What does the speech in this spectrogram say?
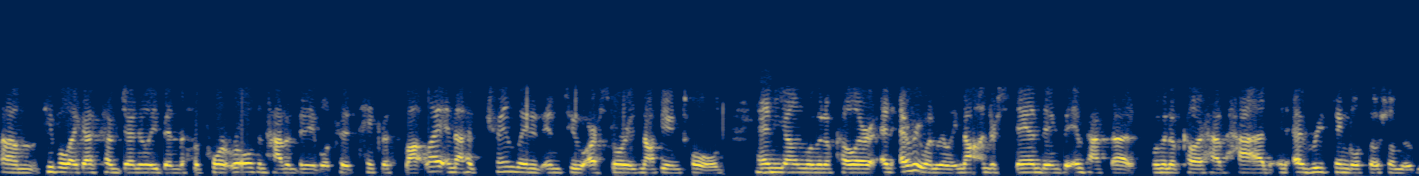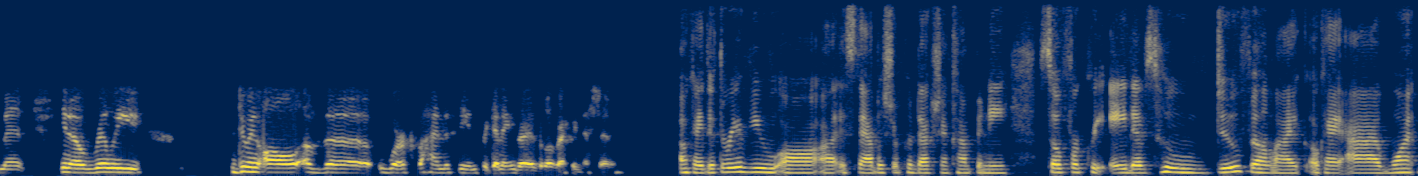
um, people like us have generally been the support roles and haven't been able to take the spotlight. And that has translated into our stories not being told and young women of color and everyone really not understanding the impact that women of color have had in every single social movement, you know, really doing all of the work behind the scenes but getting very little recognition. Okay, the three of you all uh, established a production company. So, for creatives who do feel like, okay, I want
